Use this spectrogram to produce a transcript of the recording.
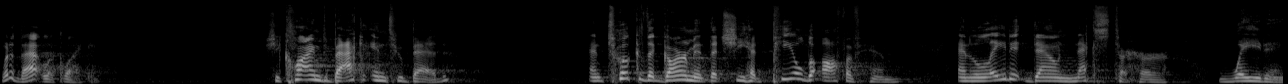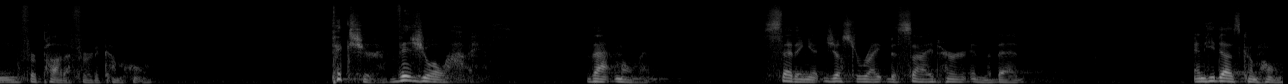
What did that look like? She climbed back into bed and took the garment that she had peeled off of him and laid it down next to her, waiting for Potiphar to come home. Picture, visualize that moment, setting it just right beside her in the bed. And he does come home.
